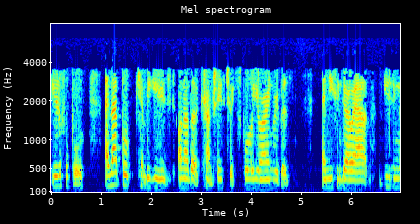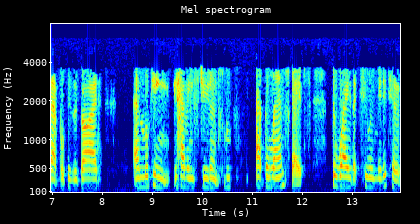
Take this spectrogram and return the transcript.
beautiful book, and that book can be used on other countries to explore your own rivers. And you can go out using that book as a guide and looking, having students look at the landscapes the way that Cooee Mittigar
